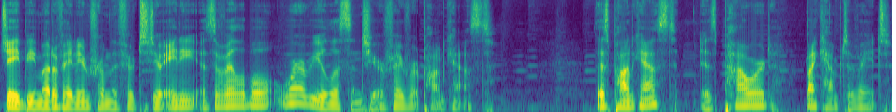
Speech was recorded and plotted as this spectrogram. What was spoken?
JB Motivating from the 5280 is available wherever you listen to your favorite podcast. This podcast is powered by Captivate.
